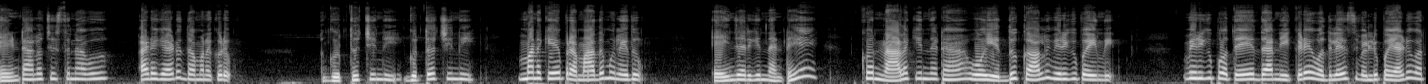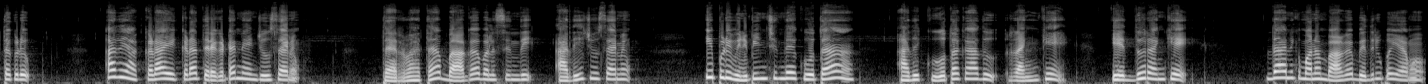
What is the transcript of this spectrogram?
ఏంటి ఆలోచిస్తున్నావు? అడిగాడు దమనకుడు. గుర్తొచ్చింది గుర్తొచ్చింది. మనకే ప్రమాదము లేదు. ఏం జరిగిందంటే కొన్నాళ్ళ కిందట ఓ ఎద్దు కాలు విరిగిపోయింది. విరిగిపోతే దాన్ని ఇక్కడే వదిలేసి వెళ్ళిపోయాడు వర్తకుడు. అది అక్కడ ఇక్కడ తిరగటం నేను చూశాను. తర్వాత బాగా బలిసింది. అది చూశాను. ఇప్పుడు వినిపించిందే కూత. అది కూత కాదు రంకే. ఎద్దు రంకే. దానికి మనం బాగా బెదిరిపోయాము.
